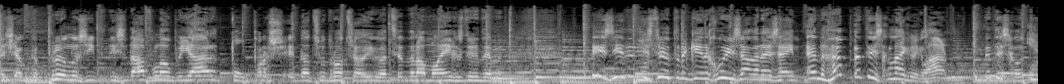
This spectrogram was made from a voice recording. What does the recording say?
Als je ook de prullen ziet die ze de afgelopen jaren, toppers en dat soort rotzooi, wat ze er allemaal heen gestuurd hebben. Je, ziet het, je stuurt er een keer een goede zangeres heen en hup, het is gelijk weer klaar. Het is goed. Ja.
